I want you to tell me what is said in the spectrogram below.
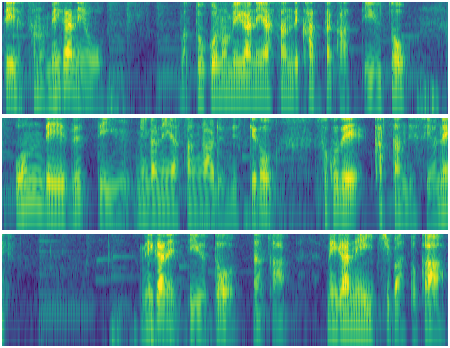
でそのメガネを、まあ、どこのメガネ屋さんで買ったかっていうとオンデーズっていうメガネ屋さんがあるんですけどそこで買ったんですよね。メガネっていうとなんかメガネ市場とか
